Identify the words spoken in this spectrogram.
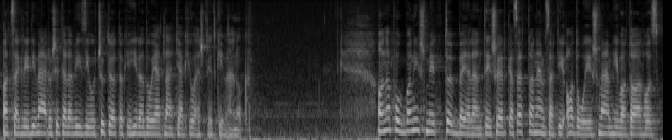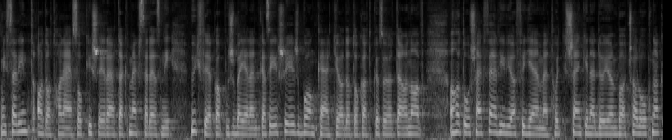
A Ceglédi Városi Televízió csütörtöki híradóját látják, jó estét kívánok! A napokban ismét több bejelentés érkezett a Nemzeti Adó és Vámhivatalhoz, miszerint adathalászok kíséreltek megszerezni ügyfélkapus bejelentkezési és bankkártya adatokat közölte a NAV. A hatóság felhívja a figyelmet, hogy senki ne dőljön be a csalóknak,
